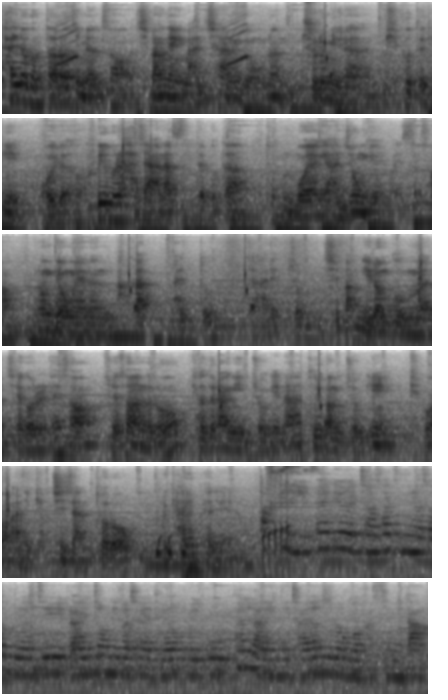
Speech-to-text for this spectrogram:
탄력은 떨어지면서 지방량이 많지 않은 경우는 주름이란 피부들이 오히려 흡입을 하지 않았을 때보다 조금 모양이 안 좋은 경우가 있어서 그런 경우에는 바깥 팔뚝 아래쪽 지방 이런 부분만 제거를 해서 최소한으로 겨드랑이 쪽이나 부위방 쪽이 피부가 많이 겹치지 않도록 그렇게 하는 편이에요. 확실히 8개월 차 사진이라서 그런지 라인 정리가 잘 되어 보이고 팔 라인이 자연스러운 것 같습니다.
